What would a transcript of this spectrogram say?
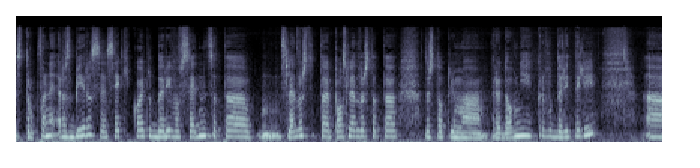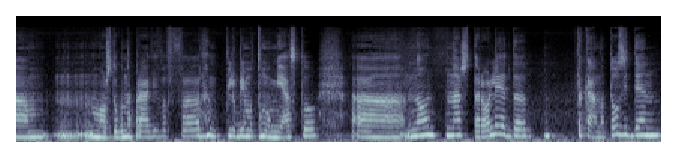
струпване. Разбира се, всеки, който дари в седмицата, следващата, последващата, защото има редовни кръводарители, а, може да го направи в а, любимото му място. А, но нашата роля е да така, на този ден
